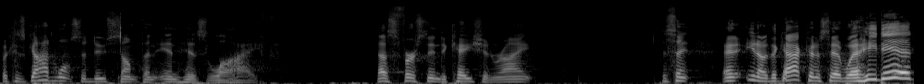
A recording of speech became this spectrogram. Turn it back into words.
Because God wants to do something in his life. That's the first indication, right? and, you know, the guy could have said, Well, he did.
